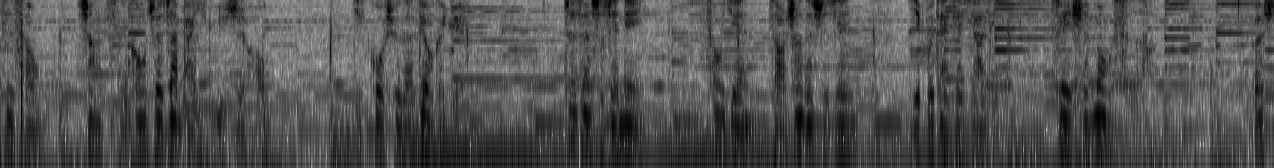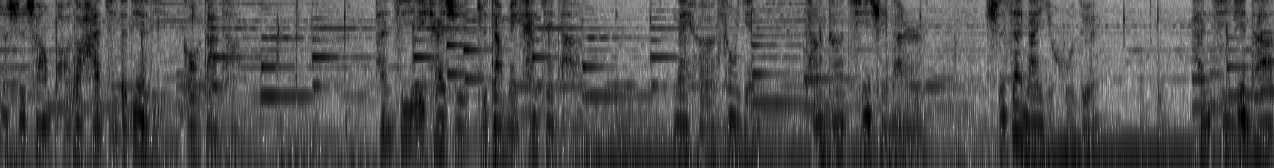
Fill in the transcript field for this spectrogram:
自从上次公车站牌遇事后，已过去了六个月。这段时间内，宋妍早上的时间也不待在家里醉生梦死了，而是时常跑到韩琦的店里勾搭他。韩琦一开始只当没看见他，奈何宋妍堂堂七尺男儿，实在难以忽略。韩琦见他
